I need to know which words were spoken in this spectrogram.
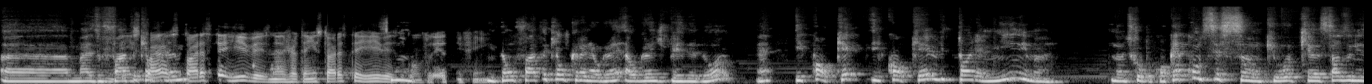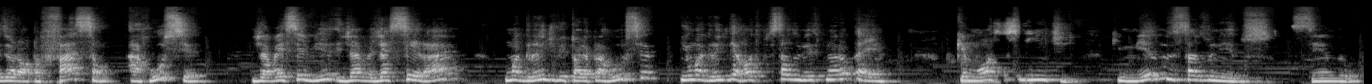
Uh, mas o fato é que. Ucrânia... Histórias terríveis, né? Já tem histórias terríveis Sim. do conflito, enfim. Então o fato é que a Ucrânia é o grande, é o grande perdedor, né? E qualquer, e qualquer vitória mínima, não, desculpa, qualquer concessão que, o, que os Estados Unidos e a Europa façam à Rússia já vai ser já, já será uma grande vitória para a Rússia e uma grande derrota para os Estados Unidos e para a União Europeia. Porque mostra o seguinte, que mesmo os Estados Unidos sendo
